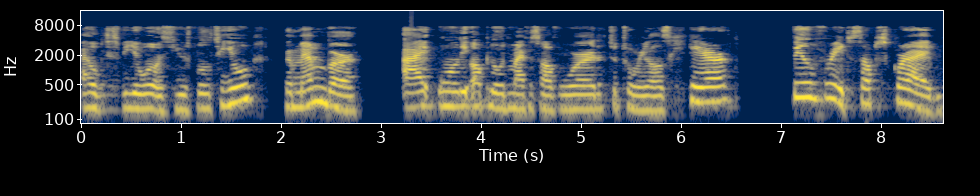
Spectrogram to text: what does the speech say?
I hope this video was useful to you. Remember, I only upload Microsoft Word tutorials here. Feel free to subscribe,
